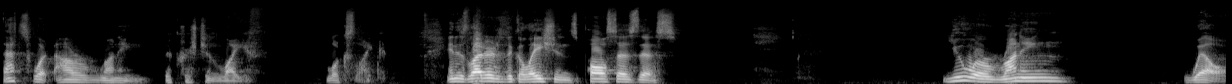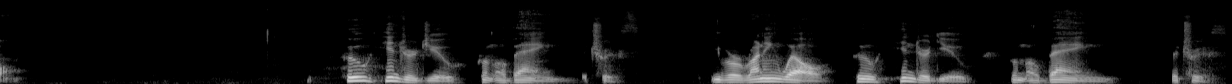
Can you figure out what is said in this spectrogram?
That's what our running the Christian life looks like. In his letter to the Galatians, Paul says this you were running well. Who hindered you from obeying the truth? You were running well. Who hindered you from obeying the truth?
